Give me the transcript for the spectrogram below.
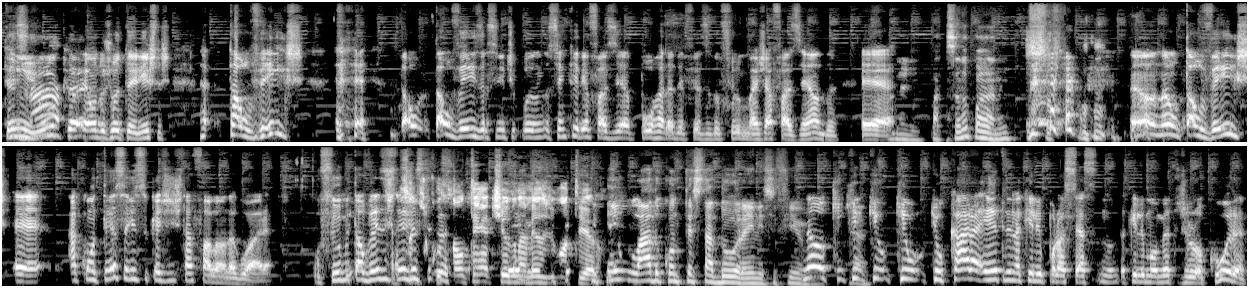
tem o Exato. Luca, é um dos roteiristas. Talvez, tal- talvez, assim, tipo, sem querer fazer a porra da defesa do filme, mas já fazendo, é, Passando pano, hein? Não, não, talvez é, aconteça isso que a gente está falando agora. O filme talvez Essa esteja. discussão tenha tido na mesa de roteiro. Tem um lado contestador aí nesse filme. Não, que, que, que, que, o- que o cara entre naquele processo, naquele momento de loucura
